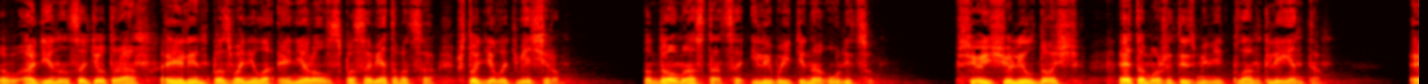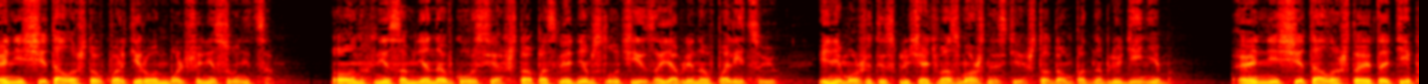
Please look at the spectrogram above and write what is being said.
В одиннадцать утра Эйлин позвонила Энни Роллс посоветоваться, что делать вечером. Дома остаться или выйти на улицу. Все еще лил дождь. Это может изменить план клиента. Энни считала, что в квартиру он больше не сунется. Он, несомненно, в курсе, что о последнем случае заявлено в полицию и не может исключать возможности, что дом под наблюдением. Энни считала, что этот тип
